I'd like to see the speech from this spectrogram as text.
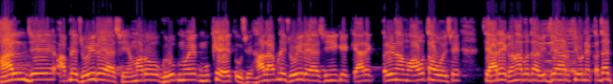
હાલ જે આપણે જોઈ રહ્યા છીએ, અમારો ગ્રુપનો એક મુખ્ય હેતુ છે. હાલ આપણે જોઈ રહ્યા છીએ કે ક્યારેક પરિણામો આવતા હોય છે, ત્યારે ઘણા બધા વિદ્યાર્થીઓને કદાચ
